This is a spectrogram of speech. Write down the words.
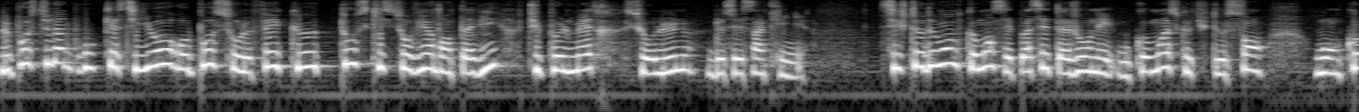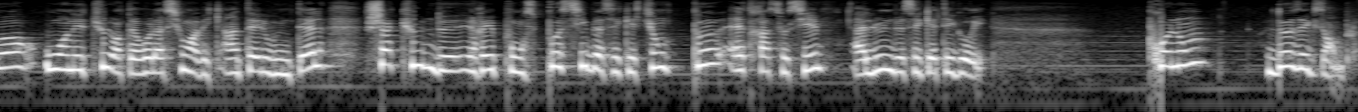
Le postulat de Brooke Castillo repose sur le fait que tout ce qui survient dans ta vie, tu peux le mettre sur l'une de ces cinq lignes. Si je te demande comment s'est passée ta journée, ou comment est-ce que tu te sens, ou encore où en es-tu dans tes relations avec un tel ou une telle, chacune des réponses possibles à ces questions peut être associée à l'une de ces catégories. Prenons deux exemples.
